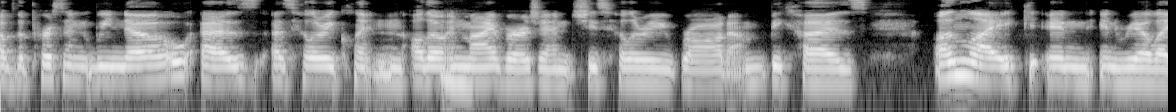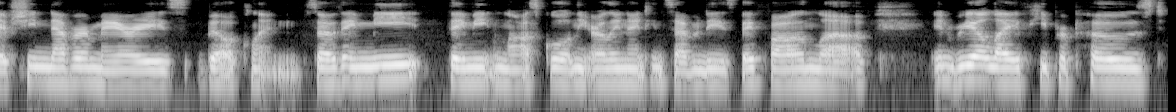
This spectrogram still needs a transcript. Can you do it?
of the person we know as as Hillary Clinton. Although in mm. my version, she's Hillary Rodham because unlike in in real life, she never marries Bill Clinton. So they meet they meet in law school in the early 1970s. They fall in love. In real life, he proposed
